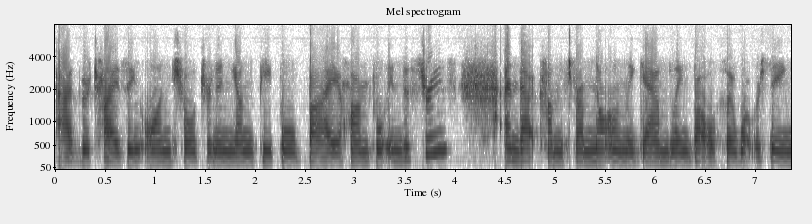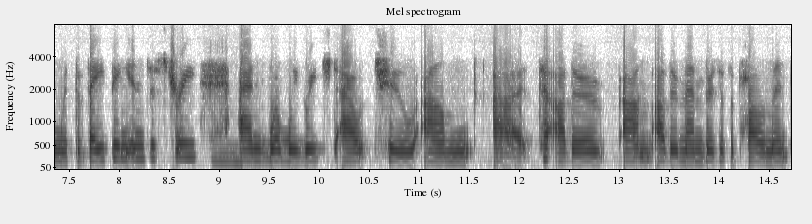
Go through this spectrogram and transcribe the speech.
advertising on children and young people by harmful industries, and that comes from not only gambling but also what we're seeing with the vaping industry. Mm. And when we reached out to um, uh, to other um, other members of the parliament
